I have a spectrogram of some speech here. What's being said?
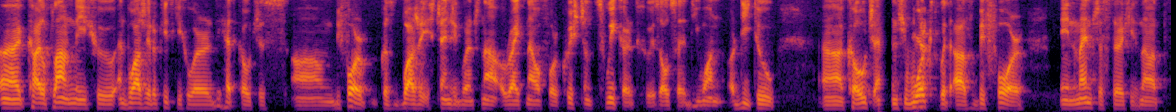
uh, Kyle Plumley, who and Błażej Rokicki, who were the head coaches um, before, because Błażej is changing right now, right now for Christian Zwickert, who is also a D1 or D2 uh, coach, and he worked yeah. with us before in Manchester. He's not.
